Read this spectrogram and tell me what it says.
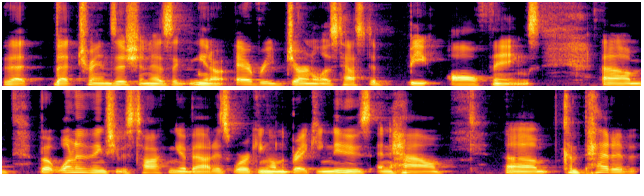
that that transition has a you know every journalist has to be all things. Um, but one of the things she was talking about is working on the breaking news and how um, competitive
